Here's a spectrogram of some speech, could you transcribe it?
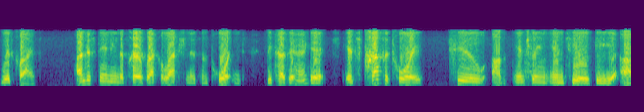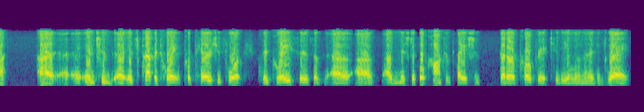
with Christ, understanding the prayer of recollection is important because it okay. it it's preparatory to um, entering into the uh, uh, into uh, it's preparatory. It prepares you for the graces of, uh, of, of mystical contemplation that are appropriate to the illuminated way,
